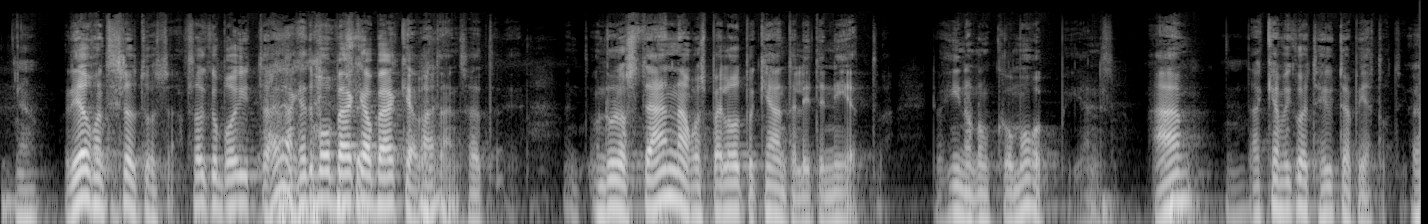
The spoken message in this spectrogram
Ja. Och det gör han till slut också. Försöker bryta. Ja, ja. Han kan inte bara backa och backa. Utan, så att, om du då stannar och spelar ut på kanten lite nät, va, då hinner de komma upp igen. Ja, där kan vi gott hota bättre. Ja.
